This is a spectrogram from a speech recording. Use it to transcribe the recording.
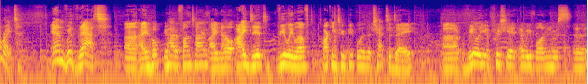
Alright. And with that, uh, I hope you had a fun time. I know I did. Really loved talking to people in the chat today. Uh, really appreciate everyone who's uh,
